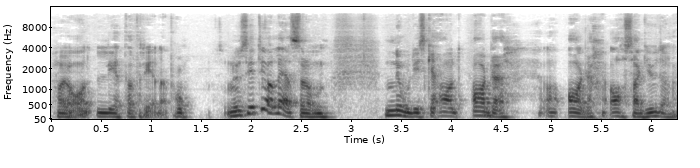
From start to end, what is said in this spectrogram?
har jag letat reda på. Så nu sitter jag och läser om nordiska ad, aga, aga, asagudarna.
